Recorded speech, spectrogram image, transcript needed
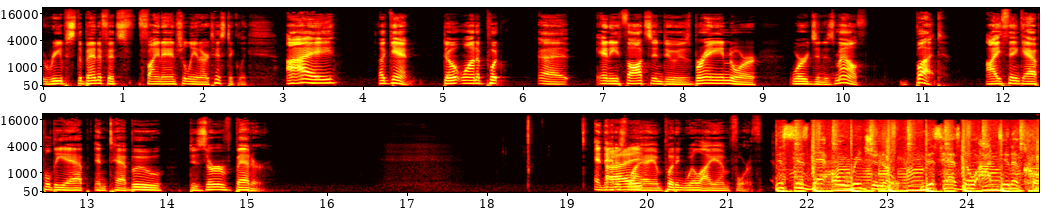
reaps the benefits financially and artistically. I, again, don't want to put uh, any thoughts into his brain or words in his mouth, but I think Apple D App and Taboo deserve better. And that is I- why I am putting Will I Am fourth. This is that original. This has no identical.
